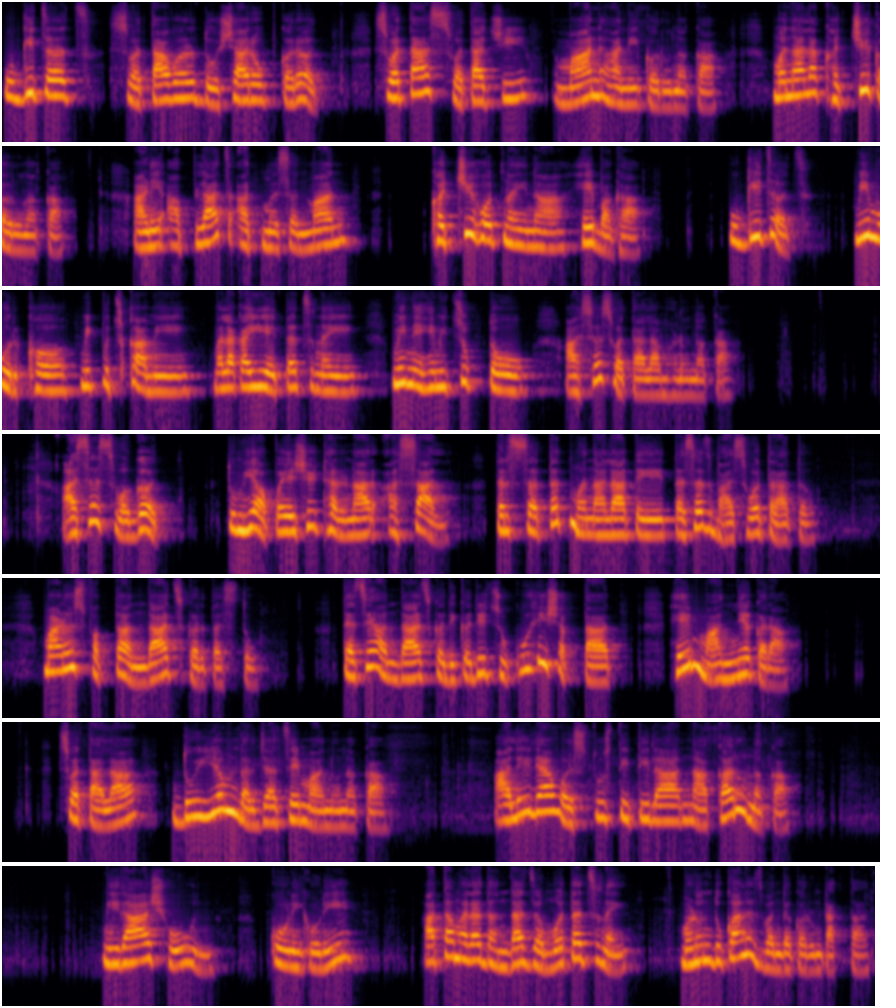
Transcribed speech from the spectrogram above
उगीच स्वतःवर दोषारोप करत स्वतः स्वतःची मानहानी करू नका. मनाला खच्ची करू नका. आणि आपलाच आत्मसन्मान खच्ची होत नाही ना हे बघा. उगीच मी मूर्ख मी पुचकामी मला काही येतच नाही मी नेहमी चुकतो असं स्वतःला म्हणू नका. असं स्वगत तुम्ही अपयशी ठरणार असाल तर सतत मनाला ते तसंच भासवत राहतं. माणूस फक्त अंदाज करत असतो. त्याचे अंदाज कधीकधी चुकूही शकतात हे मान्य करा. स्वतःला दुय्यम दर्जाचे मानू नका. आलेल्या वस्तुस्थितीला नाकारू नका. निराश होऊन कोणी कोणी आता मला धंदा जमतच नाही म्हणून दुकानच बंद करून टाकतात.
